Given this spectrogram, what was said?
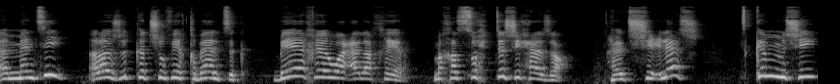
أما انتي راجلك كتشوفيه قبالتك. بخير وعلى خير. ما خاصو حتى شي حاجة. هادشي علاش؟ تكمشي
